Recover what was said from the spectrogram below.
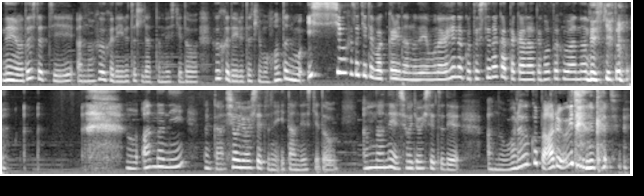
ね私たちあの夫婦でいる時だったんですけど夫婦でいる時も本当にもう一生ふざけてばっかりなのでもうなんか変なことしてなかったかなって本当不安なんですけど。あんなになんか商業施設にいたんですけどあんなね商業施設であの笑うことある？みたいな感じで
